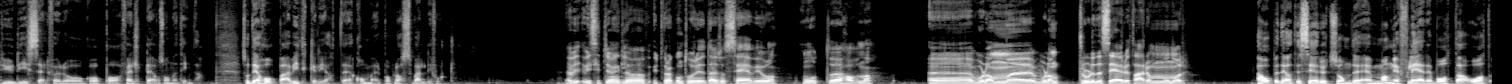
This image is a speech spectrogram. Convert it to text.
dyr diesel for å gå på feltet og sånne ting. Da. Så det håper jeg virkelig at det kommer på plass veldig fort. Ja, vi, vi, sitter jo egentlig og ut fra kontoret ditt her, så ser vi jo mot havna. Uh, hvordan, uh, hvordan tror du det ser ut her om noen år? Jeg håper det at det ser ut som det er mange flere båter, og at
